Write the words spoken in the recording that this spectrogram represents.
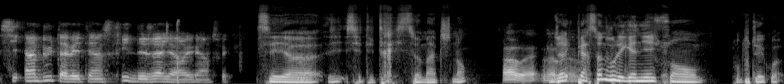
Si un but avait été inscrit, déjà il y aurait eu un truc. C'est, euh, C'était triste ce match, non? Ah ouais, On dirait que personne voulait gagner, ils se sont s'en foutaient, quoi.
